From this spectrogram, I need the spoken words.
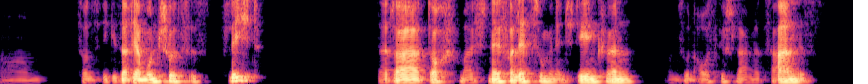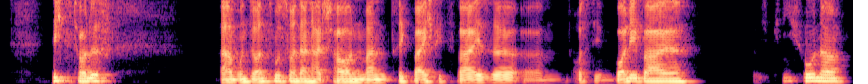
Ähm, sonst, wie gesagt, der Mundschutz ist Pflicht, da da doch mal schnell Verletzungen entstehen können und so ein ausgeschlagener Zahn ist nichts Tolles. Ähm, und sonst muss man dann halt schauen, man trägt beispielsweise ähm, aus dem Volleyball durch Knieschoner.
